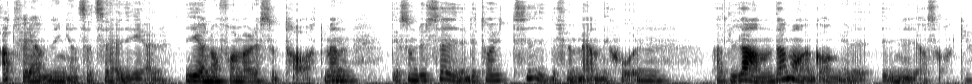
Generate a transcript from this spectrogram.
att förändringen så att säga ger, ger någon form av resultat. Men det som du säger, det tar ju tid för människor att landa många gånger i, i nya saker.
